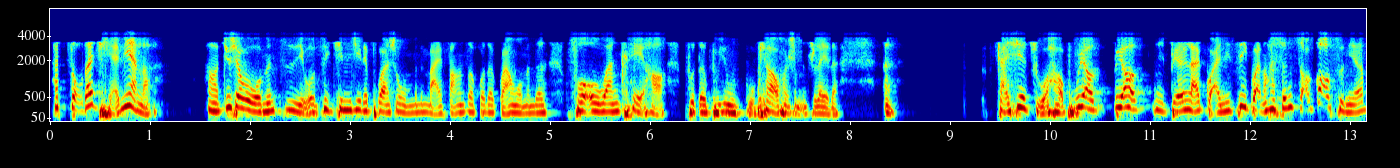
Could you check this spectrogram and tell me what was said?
他走在前面了。啊，就像我们自己，我最经济的，不管是我们的买房子或者管我们的 four o one k 哈，不得不用股票或什么之类的。嗯感谢主哈，不要不要你别人来管，你自己管的话，神早告诉你了。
